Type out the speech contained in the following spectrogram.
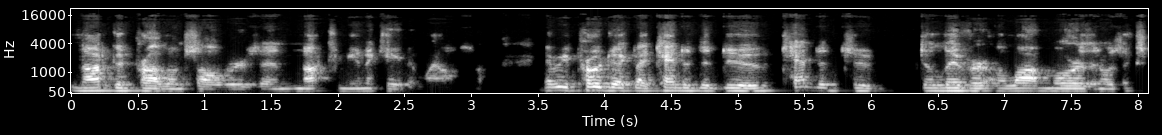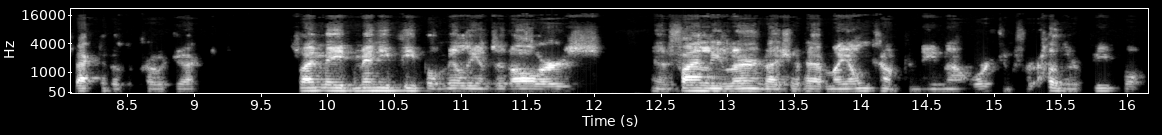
not good problem solvers, and not communicating well. So every project I tended to do tended to deliver a lot more than was expected of the project so I made many people millions of dollars and finally learned I should have my own company, not working for other people.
